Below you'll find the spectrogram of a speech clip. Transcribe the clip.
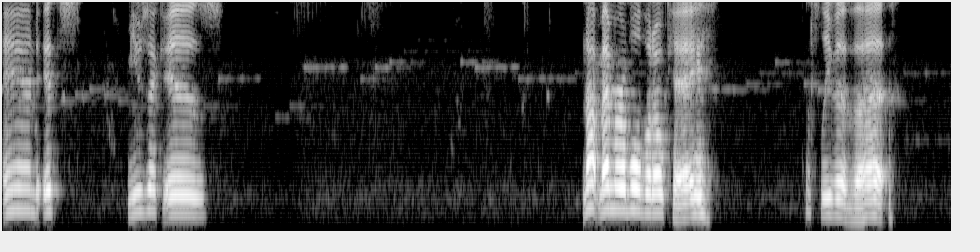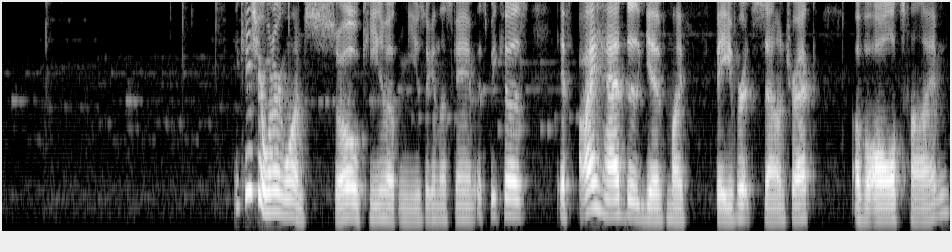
And its music is not memorable, but okay. Let's leave it at that. In case you're wondering why I'm so keen about the music in this game, it's because if I had to give my favorite soundtrack of all time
